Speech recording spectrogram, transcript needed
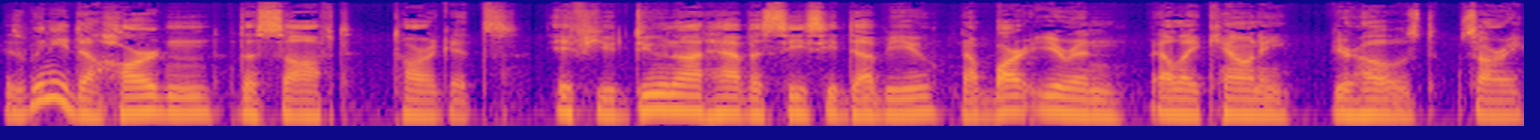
is we need to harden the soft targets if you do not have a CCW, now Bart, you're in LA County, you're hosed, sorry.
